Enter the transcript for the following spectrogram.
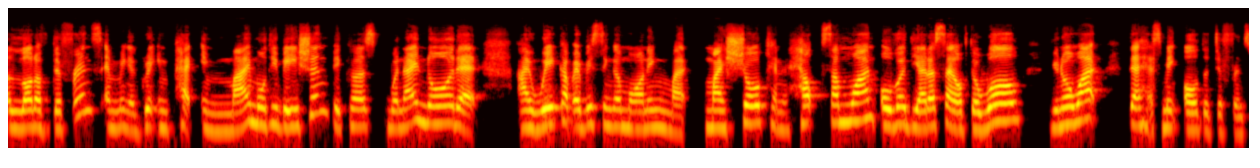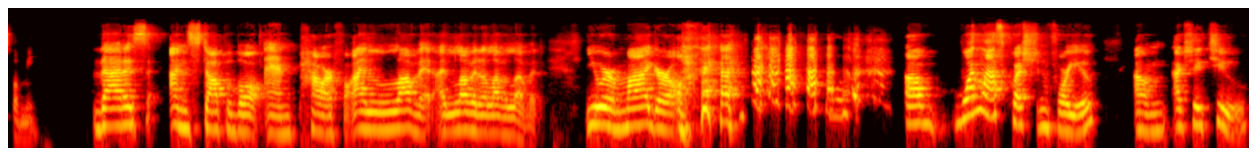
a lot of difference and make a great impact in my motivation because when I know that I wake up every single morning, my, my show can help someone over the other side of the world, you know what? that has made all the difference for me. That is unstoppable and powerful. I love it. I love it. I love it. Love it. You are my girl. um, one last question for you. Um, actually, two.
